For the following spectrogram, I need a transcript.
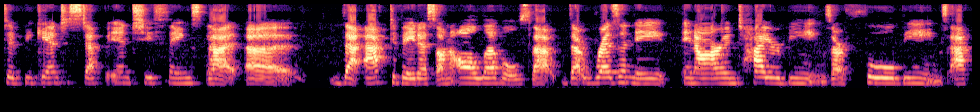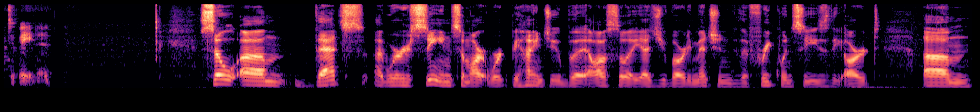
to begin to step into things that uh, that activate us on all levels that that resonate in our entire beings our full beings activated. So um, that's uh, we're seeing some artwork behind you, but also as you've already mentioned, the frequencies, the art. Um,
